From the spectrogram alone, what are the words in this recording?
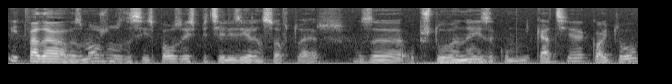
И това дава възможност да се използва и специализиран софтуер за общуване и за комуникация, който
